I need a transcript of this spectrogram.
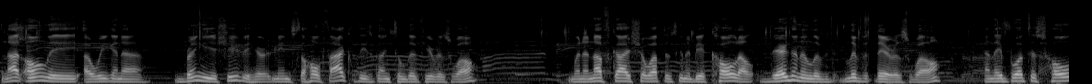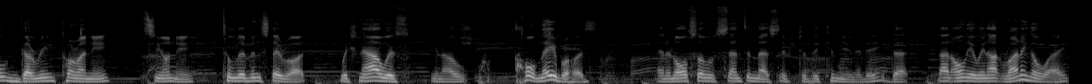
not only are we going to bring a yeshiva here, it means the whole faculty is going to live here as well. When enough guys show up, there's going to be a kollel, they're going to live, live there as well. And they brought this whole Garin Torani, Tzioni, to live in Sderot, which now is you know, a whole neighborhood. And it also sent a message to the community that not only are we not running away,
